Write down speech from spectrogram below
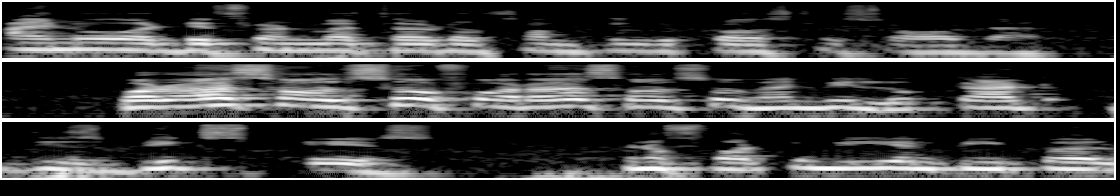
I know a different method or something across to solve that. For us also, for us also, when we look at this big space, you know, 40 million people,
